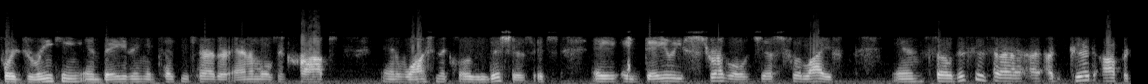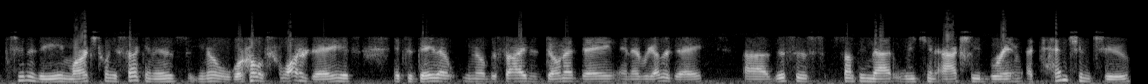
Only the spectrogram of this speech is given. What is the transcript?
for drinking and bathing and taking care of their animals and crops and washing the clothes and dishes. It's a, a daily struggle just for life. And so this is a, a good opportunity. March 22nd is, you know, World Water Day. It's it's a day that you know, besides Donut Day and every other day, uh, this is something that we can actually bring attention to.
